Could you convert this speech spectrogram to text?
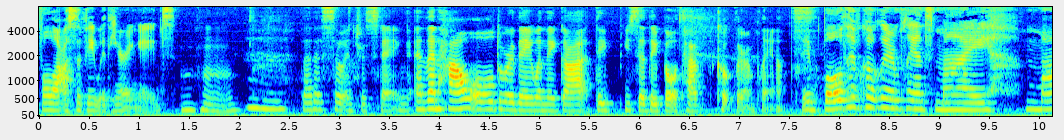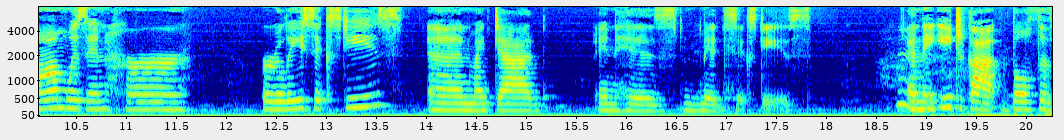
philosophy with hearing aids. Mm-hmm. Mm-hmm. That is so interesting. And then how old were they when they got, they, you said they both have cochlear implants? They both have cochlear implants. My mom was in her early 60s and my dad in his mid 60s. And they each got both of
